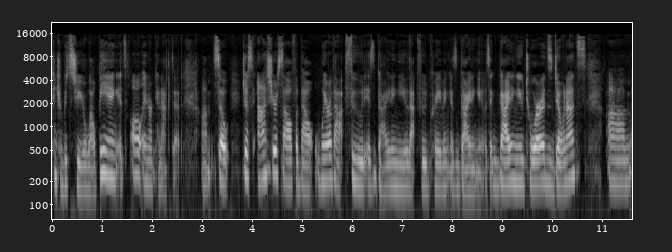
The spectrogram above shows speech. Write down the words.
contributes to your well being. It's all interconnected. Um, so just ask yourself about where that food is guiding you, that food craving is guiding you. Is it guiding you towards donuts? Um,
